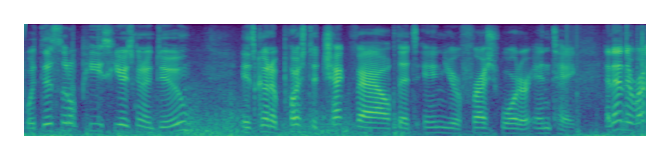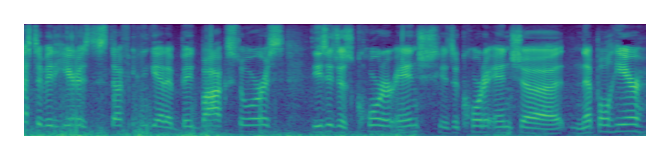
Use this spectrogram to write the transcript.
what this little piece here is going to do is going to push the check valve that's in your freshwater intake and then the rest of it here is the stuff you can get at big box stores these are just quarter inch here's a quarter inch uh, nipple here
